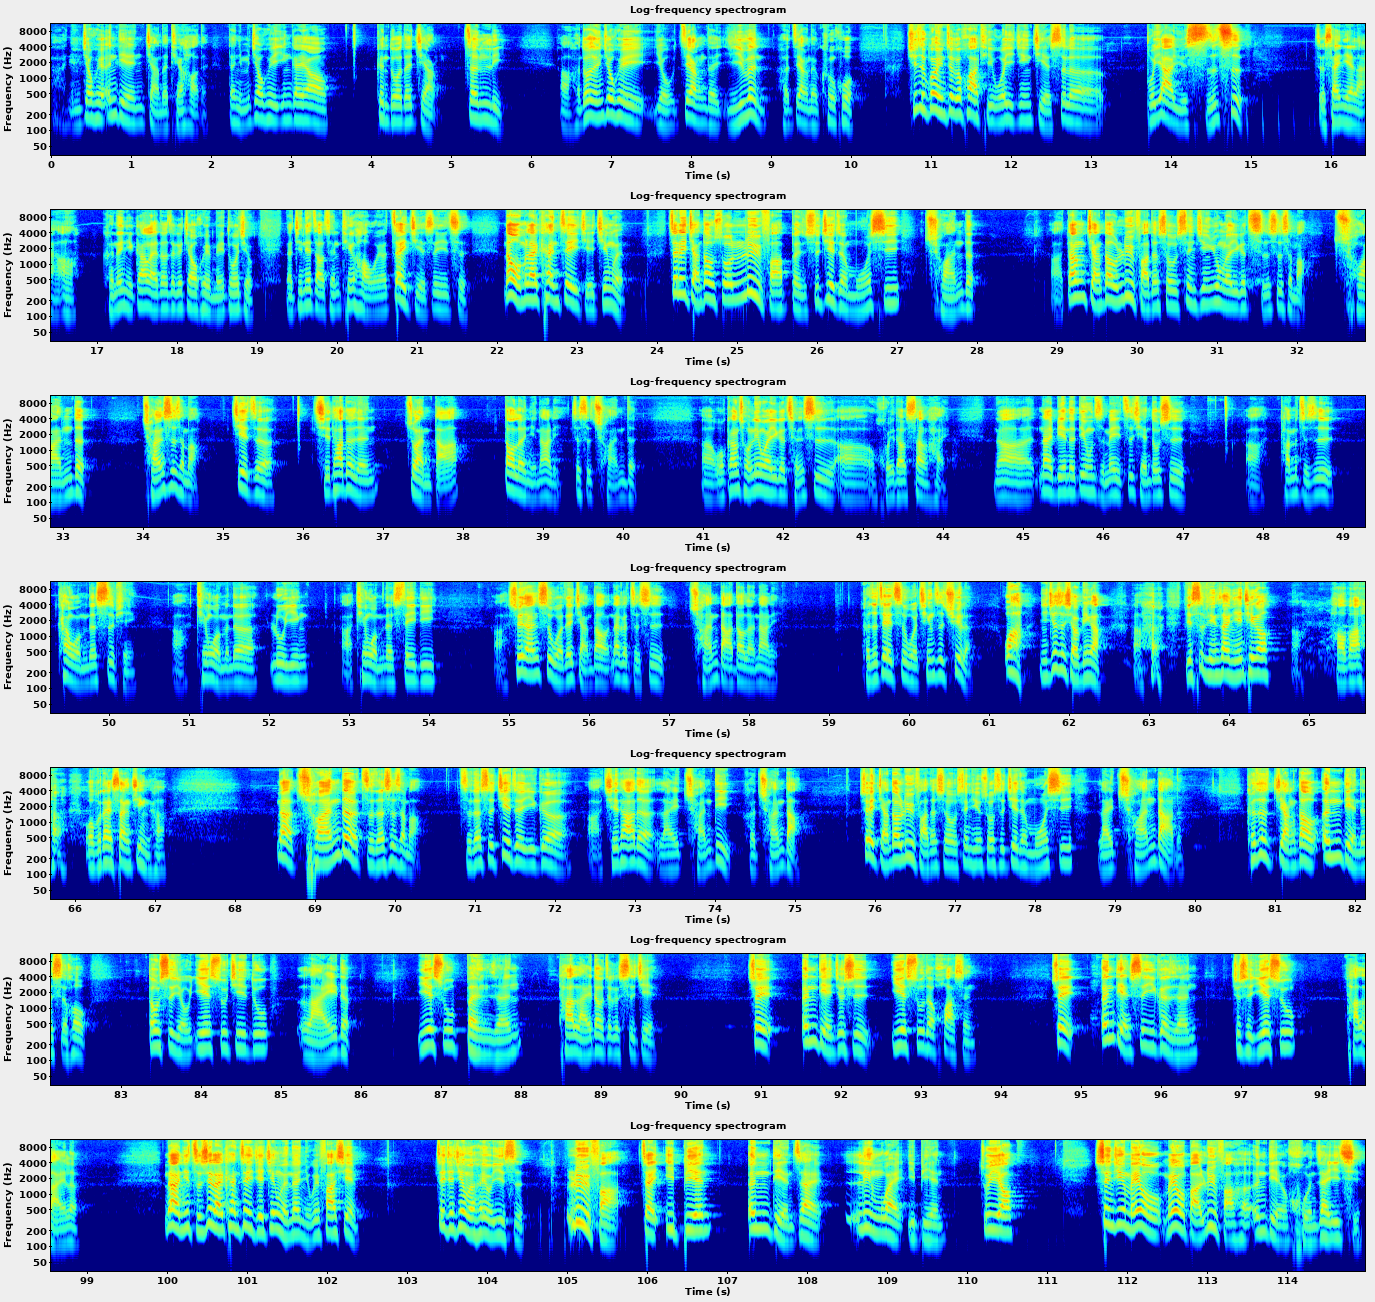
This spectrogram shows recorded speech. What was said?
啊。你们教会恩典讲的挺好的，但你们教会应该要更多的讲真理。啊，很多人就会有这样的疑问和这样的困惑。其实关于这个话题，我已经解释了不亚于十次。这三年来啊，可能你刚来到这个教会没多久。那今天早晨听好，我要再解释一次。那我们来看这一节经文，这里讲到说，律法本是借着摩西传的。啊，当讲到律法的时候，圣经用了一个词是什么？传的。传是什么？借着。其他的人转达到了你那里，这是传的。啊，我刚从另外一个城市啊回到上海，那那边的弟兄姊妹之前都是啊，他们只是看我们的视频啊，听我们的录音啊，听我们的 CD 啊。虽然是我在讲到，那个只是传达到了那里，可是这次我亲自去了，哇，你就是小兵啊啊，比视频上年轻哦。啊好吧，我不太上进哈。那传的指的是什么？指的是借着一个啊其他的来传递和传达。所以讲到律法的时候，圣经说是借着摩西来传达的。可是讲到恩典的时候，都是由耶稣基督来的。耶稣本人他来到这个世界，所以恩典就是耶稣的化身。所以。恩典是一个人，就是耶稣，他来了。那你仔细来看这一节经文呢，你会发现，这节经文很有意思。律法在一边，恩典在另外一边。注意哦，圣经没有没有把律法和恩典混在一起，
